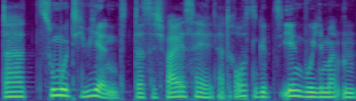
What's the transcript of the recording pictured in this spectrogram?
dazu motivierend, dass ich weiß, hey, da draußen gibt es irgendwo jemanden,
